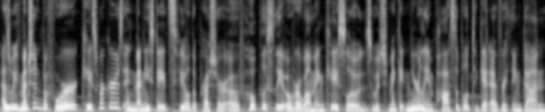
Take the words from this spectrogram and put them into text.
As we've mentioned before, caseworkers in many states feel the pressure of hopelessly overwhelming caseloads, which make it nearly impossible to get everything done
